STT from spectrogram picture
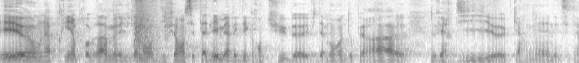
et euh, on a pris un programme évidemment différent cette année, mais avec des grands tubes euh, évidemment d'opéra, de Verdi, Carmen, etc.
